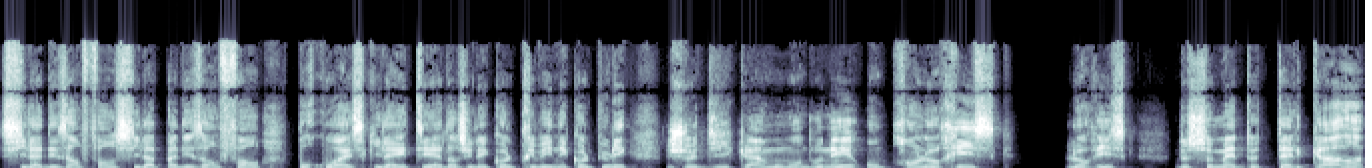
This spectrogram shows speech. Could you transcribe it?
s'il a des enfants, s'il n'a pas des enfants, pourquoi est-ce qu'il a été dans une école privée, une école publique, je dis qu'à un moment donné, on prend le risque, le risque de se mettre de tels cadres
